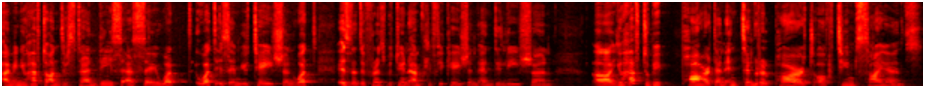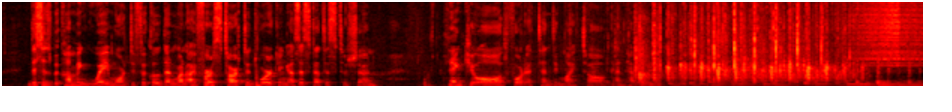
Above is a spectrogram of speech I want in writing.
I mean, you have to understand these essay, what, what is a mutation, what is the difference between amplification and deletion. Uh, you have to be part, an integral part of team science. This is becoming way more difficult than when I first started working as a statistician. Thank you all for attending my talk and having me.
